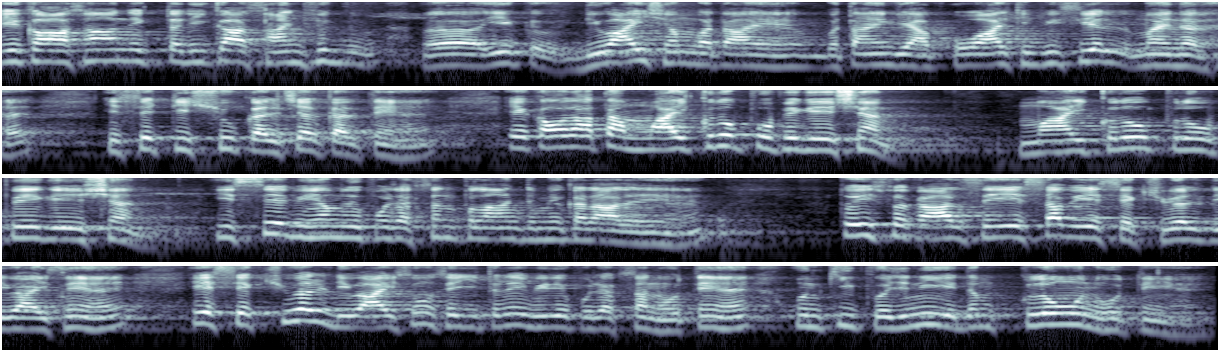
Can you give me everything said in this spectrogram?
एक आसान एक तरीका साइंटिफिक एक डिवाइस हम बताए हैं बताएँगे आपको। आर्टिफिशियल मैनर है, जिससे टिश्यू कल्चर करते हैं। एक और आता माइक्रो प्रोपेगेशन माइक्रो प्रोपेगेशन इससे भी हम रिप्रोडक्शन प्लांट में करा रहे हैं। तो इस प्रकार से ये सब ये सेक्सुअल डिवाइसें हैं। ये सेक्सुअल डिवाइसों से जितने भी रिप्रोडक्शन होते हैं, उनकी प्रोजनी एकदम क्लोन होती हैं।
